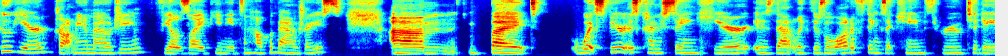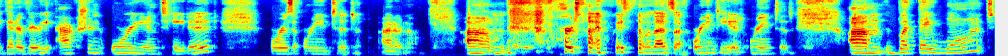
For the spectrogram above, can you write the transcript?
Who here, drop me an emoji, feels like you need some help with boundaries. Um, but what spirit is kind of saying here is that like there's a lot of things that came through today that are very action orientated or is it oriented i don't know um hard time with some of that stuff orientated oriented um but they want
